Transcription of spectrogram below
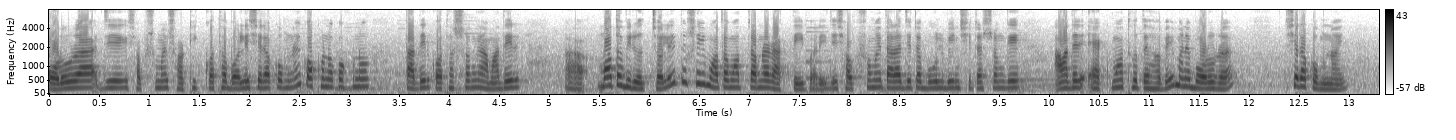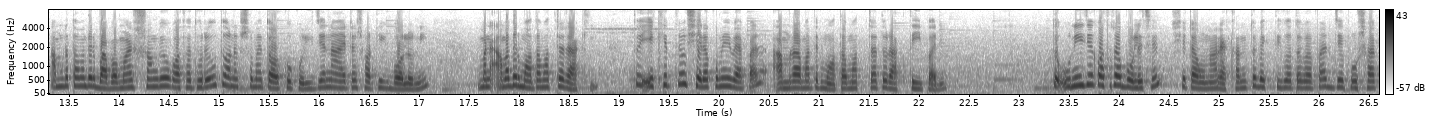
বড়রা যে সবসময় সঠিক কথা বলে সেরকম নয়, কখনো কখনো তাদের কথার সঙ্গে আমাদের মতবিরোধ চলে, তো সেই মতামতটা আমরা রাখতেই পারি যে সবসময় তারা যেটা বলবেন সেটার সঙ্গে আমাদের একমত হতে হবে মানে বড়রা সেরকম নয়। আমরা তো আমাদের বাবা মায়ের সঙ্গেও কথা ধরেও তো অনেক সময় তর্ক করি যে না, এটা সঠিক বলনি। মানে আমাদের মতামতটা রাখি। তো এক্ষেত্রেও সেরকমই ব্যাপার, আমরা আমাদের মতামতটা তো রাখতেই পারি। তো উনি যে কথাটা বলেছেন, সেটা ওনার একান্ত ব্যক্তিগত ব্যাপার যে পোশাক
